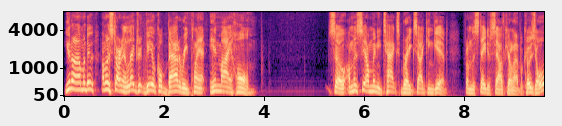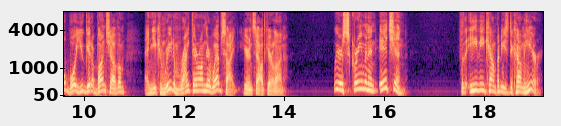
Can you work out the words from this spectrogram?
You know what I'm gonna do? I'm gonna start an electric vehicle battery plant in my home. So I'm gonna see how many tax breaks I can get from the state of South Carolina because oh boy, you get a bunch of them, and you can read them right there on their website here in South Carolina. We are screaming and itching for the EV companies to come here.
